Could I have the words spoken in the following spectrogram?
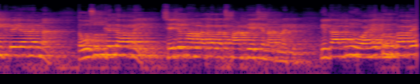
ঠিক হয়ে যাবেন না, তো ওষুধ খেতে হবে, সেই জন্য আল্লাহ তালা ছাড় দিয়েছেন আপনাকে। কিন্তু আপনি অহেতুকভাবে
